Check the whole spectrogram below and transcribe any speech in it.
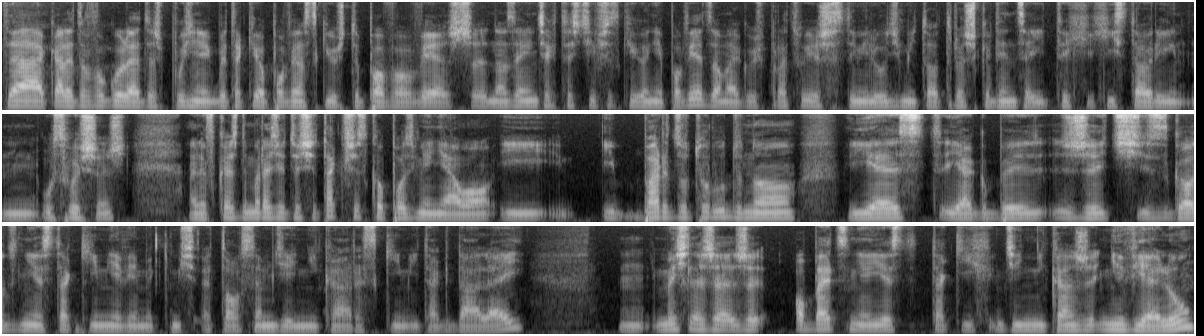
tak, ale to w ogóle też później jakby takie opowiastki już typowo, wiesz, na zajęciach też ci wszystkiego nie powiedzą, a jak już pracujesz z tymi ludźmi, to troszkę więcej tych historii mm, usłyszysz, ale w każdym razie to się tak wszystko pozmieniało i, i bardzo trudno jest jakby żyć zgodnie z takim, nie wiem, jakimś etosem dziennikarskim i tak dalej. Mm, Myślę, że, że obecnie jest takich dziennikarzy niewielu,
